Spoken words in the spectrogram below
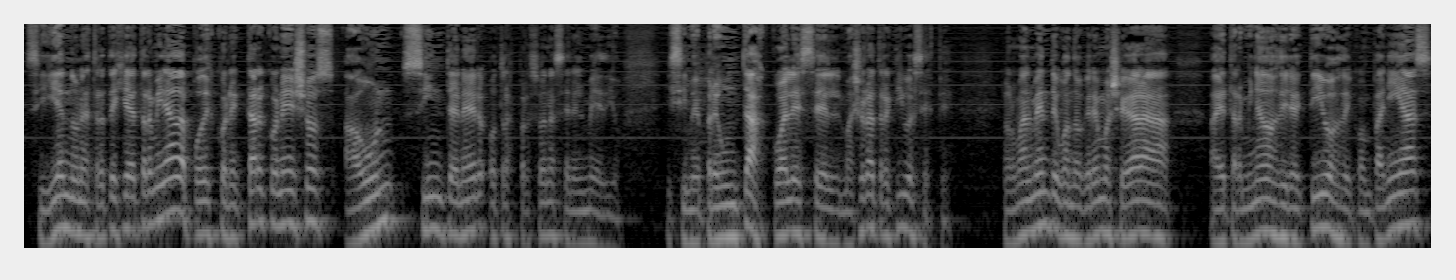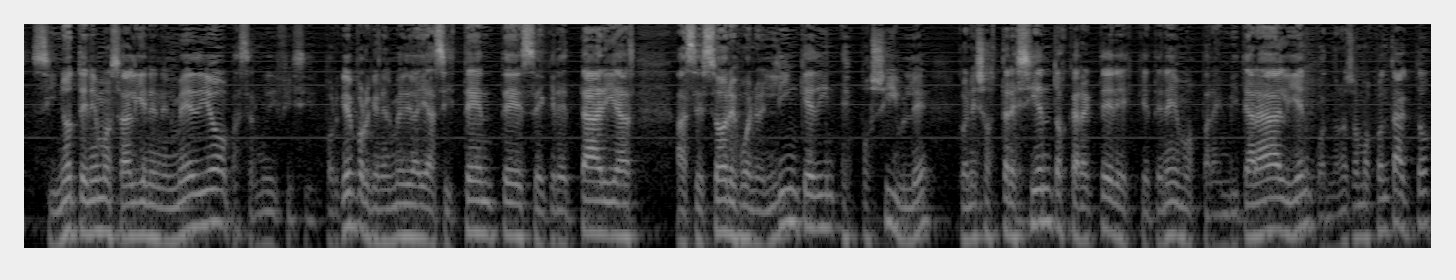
siguiendo una estrategia determinada, podés conectar con ellos aún sin tener otras personas en el medio. Y si me preguntás cuál es el mayor atractivo, es este. Normalmente cuando queremos llegar a, determinados directivos de compañías, si no tenemos a alguien en el medio, va a ser muy difícil. ¿Por qué? Porque en el medio hay asistentes, secretarias, asesores. Bueno, en LinkedIn es posible, con esos 300 caracteres que tenemos para invitar a alguien cuando no somos contacto,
